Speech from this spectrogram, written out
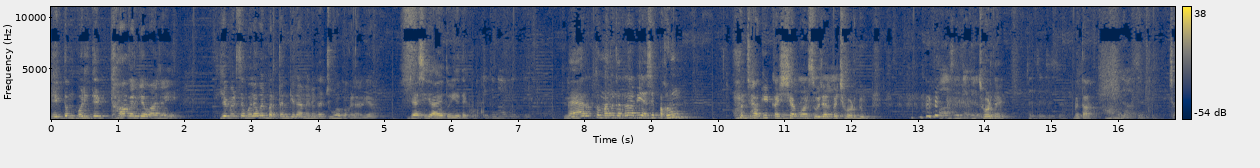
एकदम बड़ी देर ठा करके आवाज़ आई। ये मेरे से बोला कोई बर्तन गिरा मैंने कहा चूहा पकड़ा गया। जैसे ही आए तो ये देखो। मैं तो मन कर रहा है अभी ऐसे पकड़ूं और जाके कश्यप और सुजल पे छोड़ दूँ। छोड़ दें? बता। चल।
